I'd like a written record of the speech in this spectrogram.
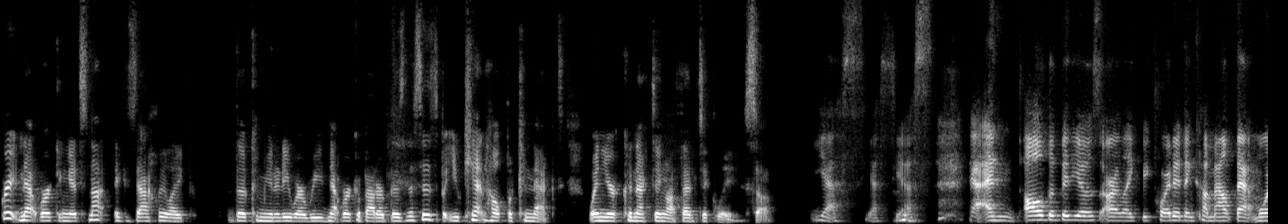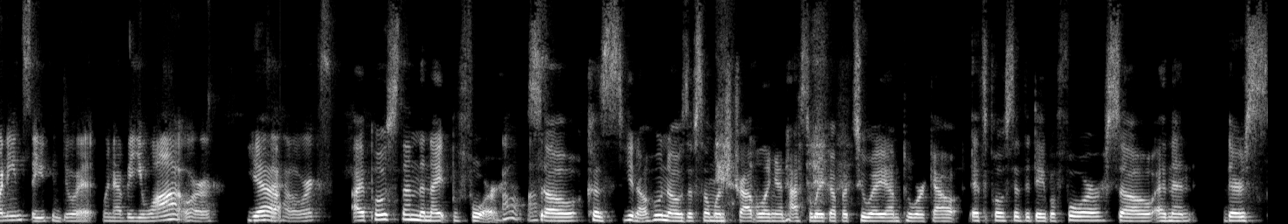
great networking. It's not exactly like the community where we network about our businesses but you can't help but connect when you're connecting authentically so. Yes yes yes. Yeah and all the videos are like recorded and come out that morning so you can do it whenever you want or yeah how it works I post them the night before. Oh, awesome. So, because, you know, who knows if someone's traveling and has to wake up at 2 a.m. to work out. It's posted the day before. So, and then there's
